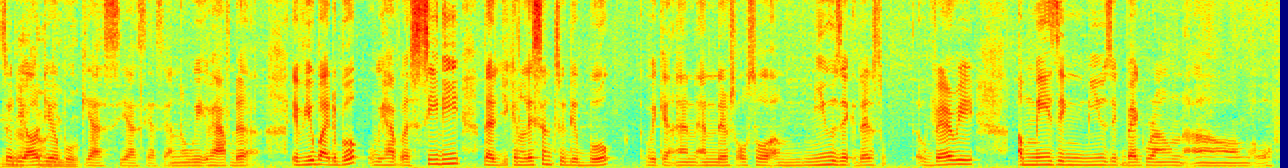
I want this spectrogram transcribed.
to the that audiobook. Yes, yes, yes. And we have the if you buy the book, we have a CD that you can listen to the book. We can and, and there's also a music. There's a very amazing music background um, of,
